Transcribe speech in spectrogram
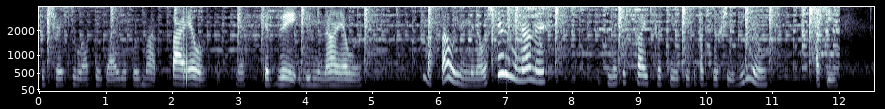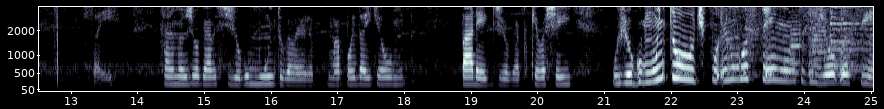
Tu tinha que ir lá pegar e depois matar ela, né? Quer dizer, eliminar ela. Matar ou eliminar? Eu acho que é eliminar, né? Como é que sai isso aqui? Tem que aparecer o xizinho? Aqui. Isso aí. Cara, mas eu jogava esse jogo muito, galera. Mas foi daí que eu parei de jogar. Porque eu achei o jogo muito... Tipo, eu não gostei muito do jogo assim.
